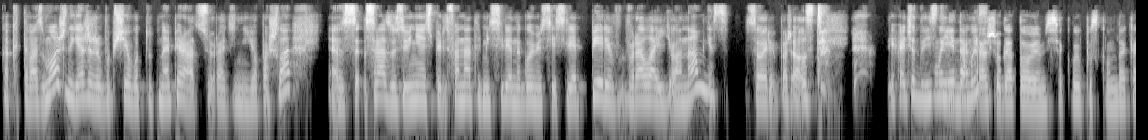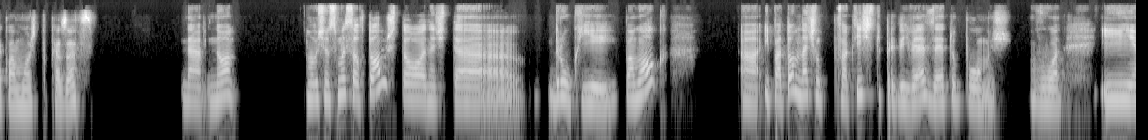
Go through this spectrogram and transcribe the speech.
как это возможно? Я же вообще вот тут на операцию ради нее пошла. Э, сразу извиняюсь перед фанатами Селены Гомес, если я переврала ее анамнез. Сори, пожалуйста. Я хочу донести Мы не так мысль. хорошо готовимся к выпускам, да, как вам может показаться. Да, но, в общем, смысл в том, что, значит, э, друг ей помог, а, и потом начал фактически предъявлять за эту помощь. Вот. И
